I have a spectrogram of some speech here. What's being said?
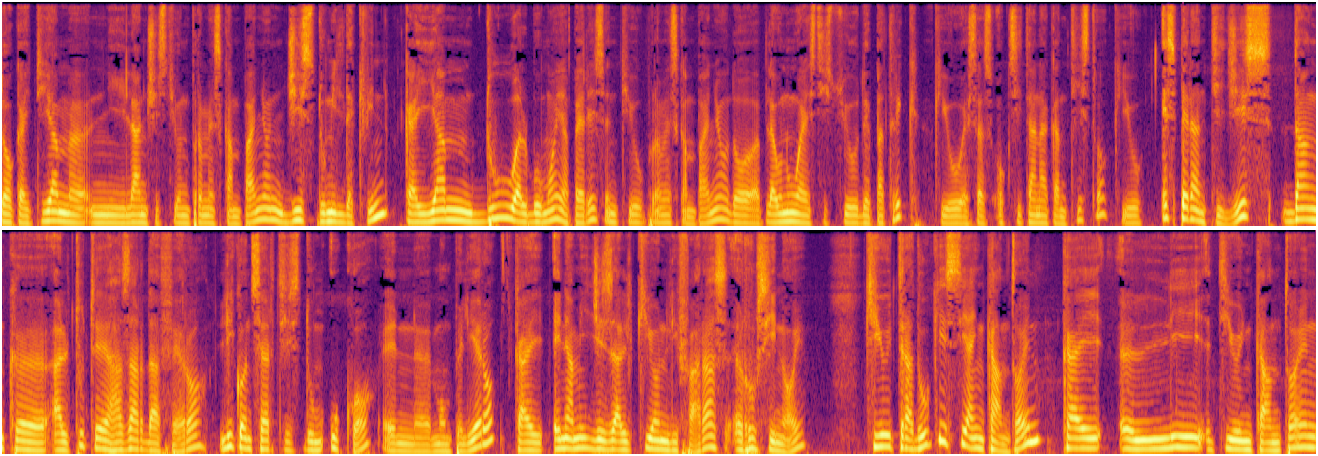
Do kai tiam ni lancis tiun promes campagnon, gis 2015 kai iam du albumoj aperis en tiu promes kampanjo, do la unua estis tiu de Patrick, kiu estas occitana kantisto, kiu esperantigis dank eh, al tute hazarda afero. Li koncertis dum Uko en eh, Montpelliero kaj enamigis al kion li faras rusinoj kiu tradukis sia incantoin, kai eh, li tiu incantoin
